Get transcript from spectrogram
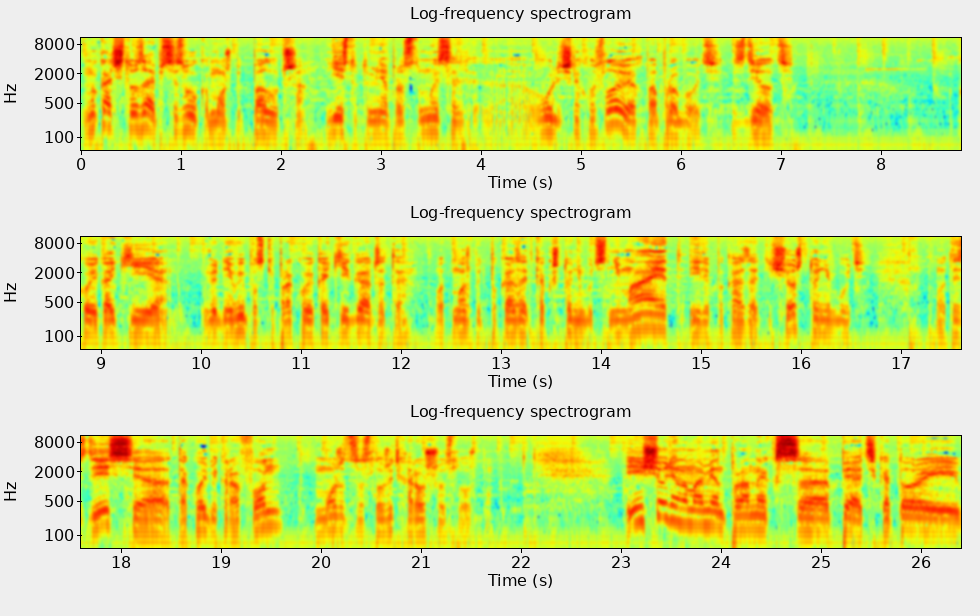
ну качество записи звука может быть получше. Есть тут у меня просто мысль э, в уличных условиях попробовать сделать кое-какие, вернее, выпуски про кое-какие гаджеты. Вот, может быть, показать, как что-нибудь снимает, или показать еще что-нибудь. Вот и здесь э, такой микрофон может заслужить хорошую службу. И еще один момент про Nex 5, который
